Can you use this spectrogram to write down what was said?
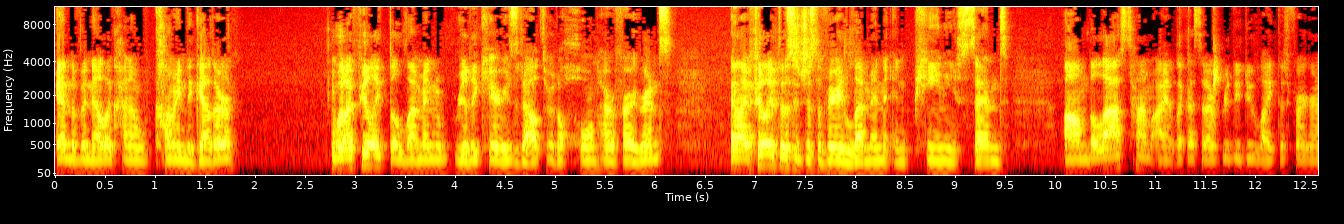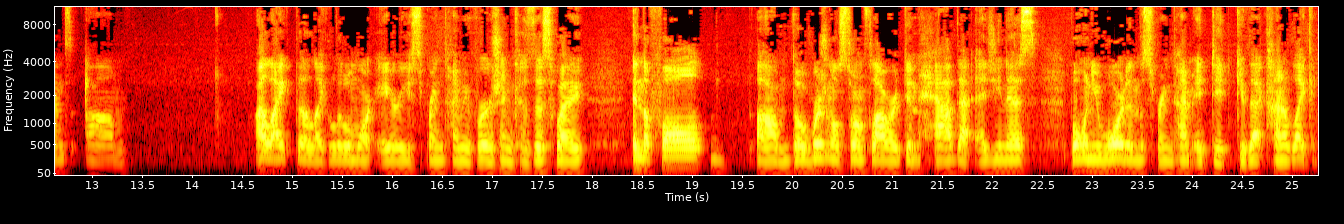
and the vanilla kind of coming together. But I feel like the lemon really carries it out through the whole entire fragrance. And I feel like this is just a very lemon and peony scent. Um, the last time, I like I said, I really do like this fragrance. Um, I like the like a little more airy springtimey version because this way, in the fall, um, the original Stormflower didn't have that edginess, but when you wore it in the springtime, it did give that kind of like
